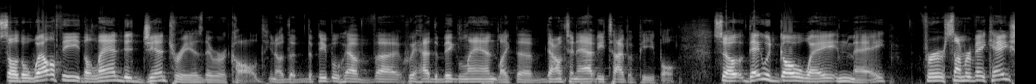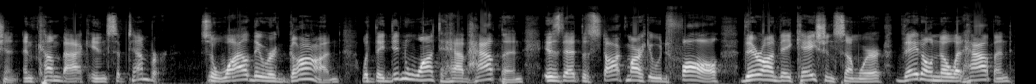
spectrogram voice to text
So the wealthy, the landed gentry, as they were called, you know, the, the people who have uh, who had the big land, like the Downton Abbey type of people. So they would go away in May for summer vacation and come back in September. So while they were gone, what they didn't want to have happen is that the stock market would fall. They're on vacation somewhere. They don't know what happened.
